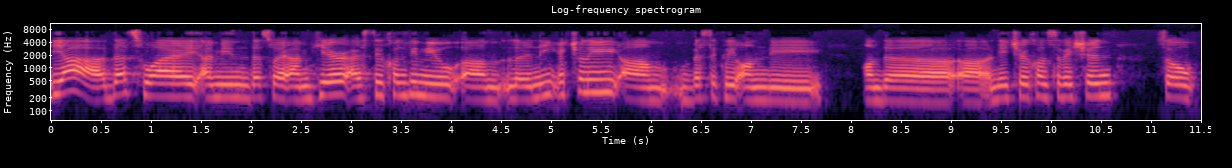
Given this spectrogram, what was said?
yeah, that's why. I mean, that's why I'm here. I still continue um, learning. Actually, um, basically on the on the uh, nature conservation. So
